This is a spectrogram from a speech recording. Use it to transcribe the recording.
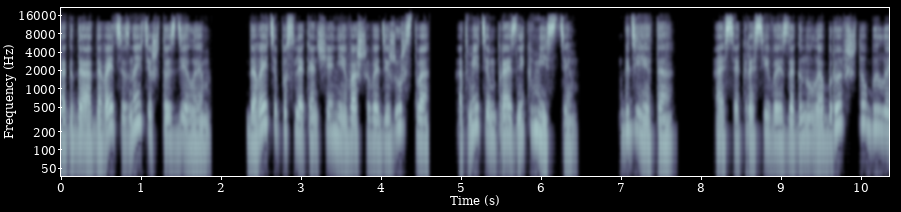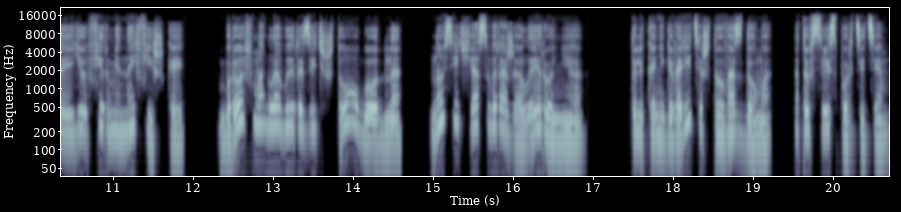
«Тогда давайте, знаете, что сделаем? Давайте после окончания вашего дежурства отметим праздник вместе». «Где это?» Ася красиво изогнула бровь, что было ее фирменной фишкой. Бровь могла выразить что угодно, но сейчас выражала иронию. «Только не говорите, что у вас дома, а то все испортите».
